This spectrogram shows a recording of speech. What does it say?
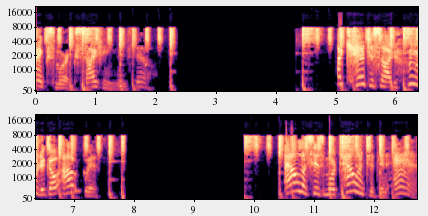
Frank's more exciting than Phil. I can't decide who to go out with. Alice is more talented than Anne.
